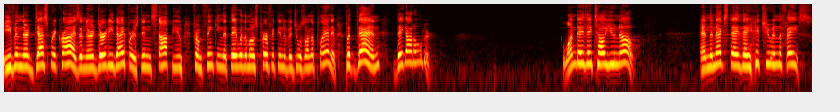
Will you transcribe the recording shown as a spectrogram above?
Even their desperate cries and their dirty diapers didn't stop you from thinking that they were the most perfect individuals on the planet. But then they got older. One day they tell you no, and the next day they hit you in the face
